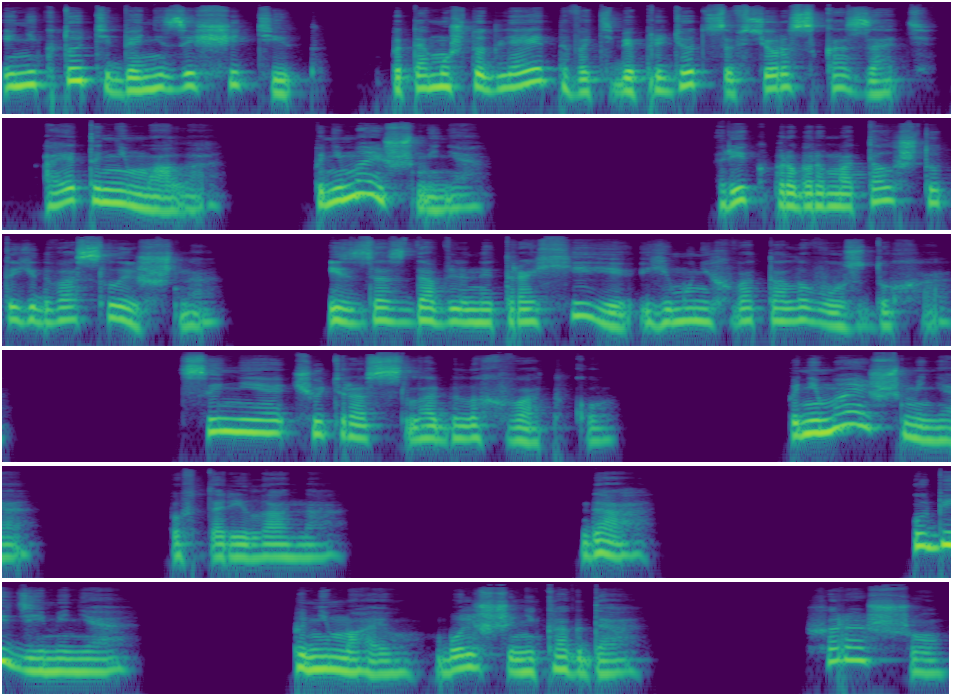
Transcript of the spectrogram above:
и никто тебя не защитит, потому что для этого тебе придется все рассказать, а это немало. Понимаешь меня?» Рик пробормотал что-то едва слышно. Из-за сдавленной трахеи ему не хватало воздуха. Циния чуть расслабила хватку. «Понимаешь меня?» — повторила она. «Да». «Убеди меня». «Понимаю, больше никогда». «Хорошо»,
